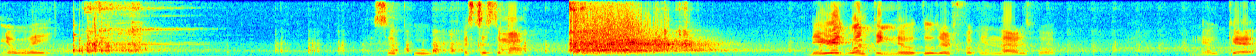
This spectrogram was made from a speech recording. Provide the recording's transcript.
No way. That's so cool. Let's test them out. There is one thing though, those are fucking loud as fuck. No cat.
